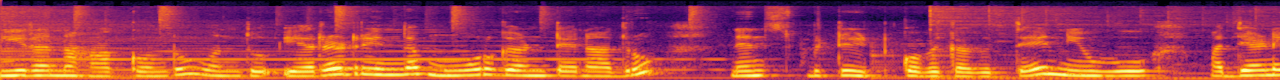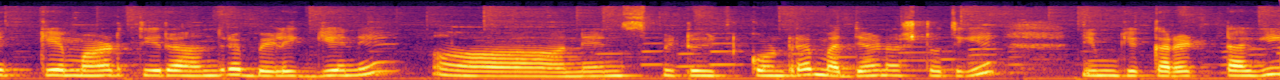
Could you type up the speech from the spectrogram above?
ನೀರನ್ನು ಹಾಕ್ಕೊಂಡು ಒಂದು ಎರಡರಿಂದ ಮೂರು ಗಂಟೆನಾದರೂ ನೆನೆಸ್ಬಿಟ್ಟು ಇಟ್ಕೋಬೇಕಾಗುತ್ತೆ. ನೀವು ಮಧ್ಯಾಹ್ನಕ್ಕೆ ಮಾಡ್ತೀರಾ ಅಂದರೆ ಬೆಳಿಗ್ಗೆನೇ ನೆನೆಸ್ಬಿಟ್ಟು ಇಟ್ಕೊಂಡ್ರೆ ಮಧ್ಯಾಹ್ನ ಅಷ್ಟೊತ್ತಿಗೆ ನಿಮಗೆ ಕರೆಕ್ಟಾಗಿ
